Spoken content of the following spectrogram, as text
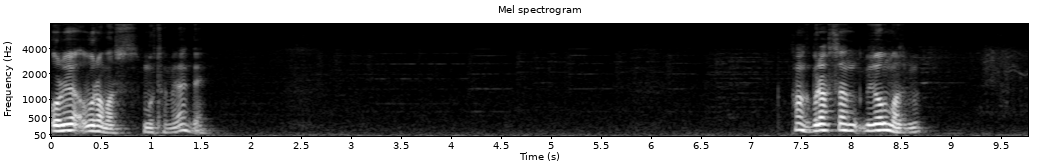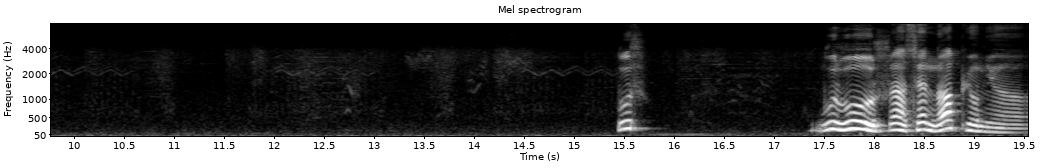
Oraya vuramaz muhtemelen de. Kanka bıraksan güzel olmaz mı? Vur. Vur vur. Ha sen ne yapıyorsun ya?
